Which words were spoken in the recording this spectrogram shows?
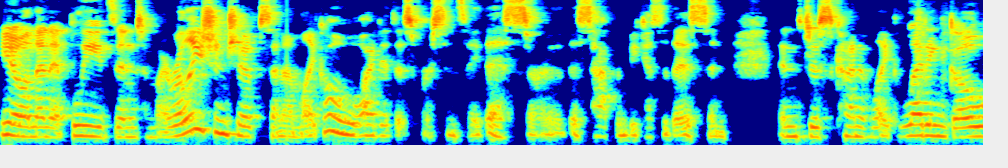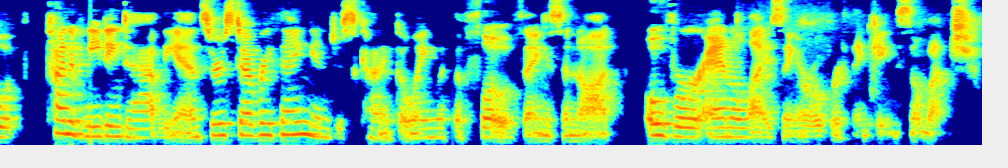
you know, and then it bleeds into my relationships. And I'm like, oh, why did this person say this? Or this happened because of this? And, and just kind of like letting go of kind of needing to have the answers to everything and just kind of going with the flow of things and not over analyzing or overthinking so much.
